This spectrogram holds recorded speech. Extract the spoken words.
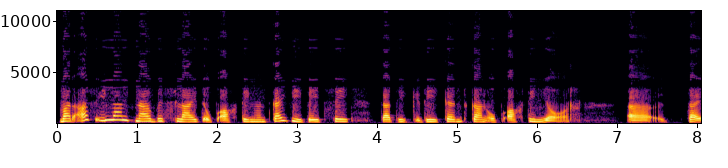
Maar as iemand nou besluit op 18 want kyk die wet sê dat die die kind kan op 18 jaar uh sy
